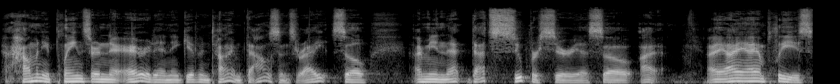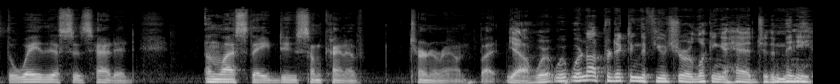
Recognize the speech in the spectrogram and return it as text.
how many planes are in the air at any given time? Thousands, right? So, I mean that that's super serious. So I I, I am pleased the way this is headed, unless they do some kind of turnaround. But Yeah, we're we're not predicting the future or looking ahead to the many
